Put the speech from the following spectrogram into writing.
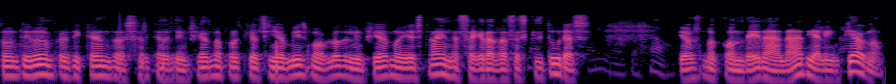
Continúen predicando acerca del infierno porque el Señor mismo habló del infierno y está en las Sagradas Escrituras. Dios no condena a nadie al infierno.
